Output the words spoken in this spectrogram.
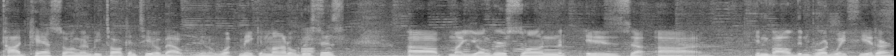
podcast. So I'm going to be talking to you about you know what make and model this is. Uh, my younger son is uh, involved in Broadway theater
